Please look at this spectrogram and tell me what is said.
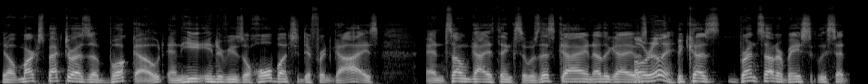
you know, Mark Spector has a book out, and he interviews a whole bunch of different guys, and some guy thinks it was this guy, another guy. it Oh, was- really? Because Brent Sutter basically said,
